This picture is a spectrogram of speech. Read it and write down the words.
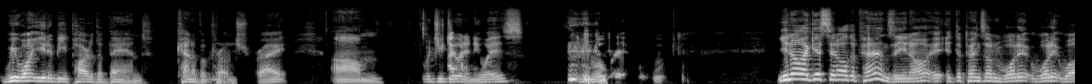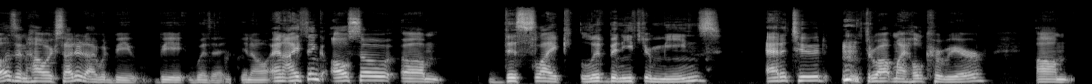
we want you to be part of the band." Kind of mm-hmm. approach, mm-hmm. right? Um, would you do I, it anyways? I mean, it, you know, I guess it all depends. You know, it, it, depends on what it what it was and how excited I would be be with it. You know, and I think also um, this like live beneath your means attitude throughout my whole career um,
